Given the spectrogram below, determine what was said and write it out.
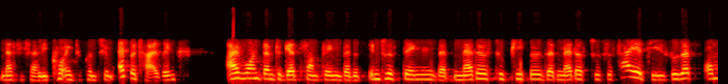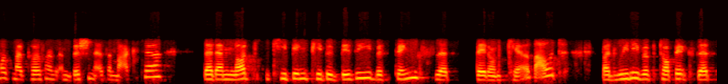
necessarily going to consume advertising, I want them to get something that is interesting, that matters to people, that matters to society. So that's almost my personal ambition as a marketer that I'm not keeping people busy with things that they don't care about, but really with topics that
